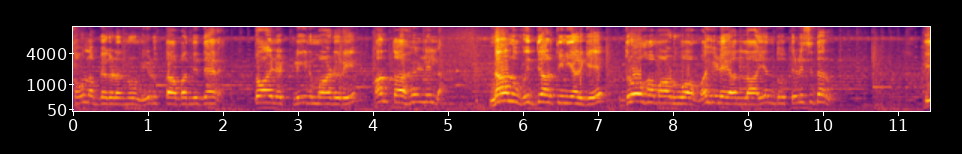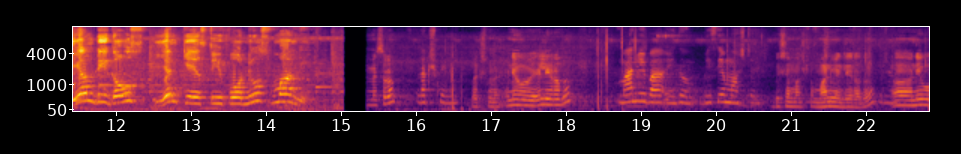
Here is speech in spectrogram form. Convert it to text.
ಸೌಲಭ್ಯಗಳನ್ನು ನೀಡುತ್ತಾ ಬಂದಿದ್ದೇನೆ. ಟಾಯ್ಲೆಟ್ ಕ್ಲೀನ್ ಮಾಡಿರಿ ಅಂತ ಹೇಳಿಲ್ಲ. ನಾನು ವಿದ್ಯಾರ್ಥಿನಿಯರಿಗೆ ದ್ರೋಹ ಮಾಡುವ ಮಹಿಳೆ ಅಲ್ಲ ಎಂದು ತಿಳಿಸಿದರು. M D Gous N K S T four news Manvi ನಿಮ್ಮ ಹೆಸರು? ಲಕ್ಷ್ಮಿ. ಲಕ್ಷ್ಮಿ. ನೀವು ಎಲ್ಲಿರೋದು? ಮಾನ್ವಿ ಬಾ ಇದು B C M hostel B C M hostel ಮಾನ್ವಿಯಲ್ಲಿರೋದು ಆ, ನೀವು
